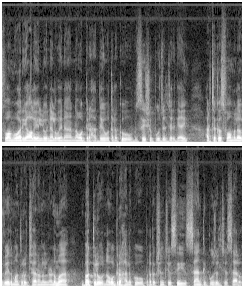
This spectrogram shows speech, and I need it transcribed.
స్వామివారి ఆలయంలో నెలవైన నవగ్రహ దేవతలకు విశేష పూజలు జరిగాయి. అర్చక స్వాముల వేదమంత్రోచ్చారణల నడుమ భక్తులు నవగ్రహాలకు ప్రదక్షిణ చేసి శాంతి పూజలు చేశారు.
